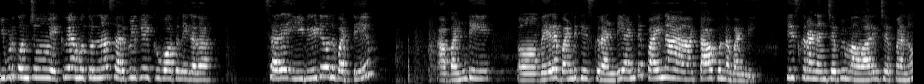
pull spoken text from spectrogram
ఇప్పుడు కొంచెం ఎక్కువే అమ్ముతున్నా సరుకులకే ఎక్కువ పోతున్నాయి కదా. సరే ఈ వీడియోని బట్టి ఆ బండి వేరే బండి తీసుకురండి. అంటే పైన టాప్ ఉన్న బండి తీసుకురండి అని చెప్పి మా వారికి చెప్పాను.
